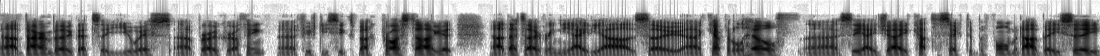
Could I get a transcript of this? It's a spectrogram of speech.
uh, Berenberg, that's a US uh, broker, I think, uh, 56 buck price target. that's over in the ADRs. So Capitol Health, CAJ, cut to sector perform at RBC.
